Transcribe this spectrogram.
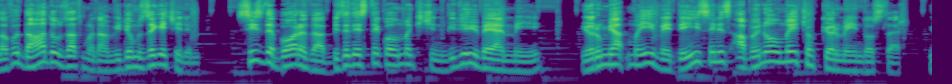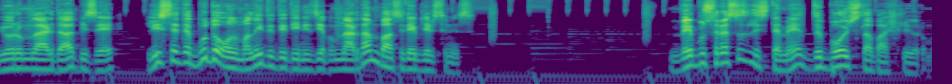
Lafı daha da uzatmadan videomuza geçelim. Siz de bu arada bize destek olmak için videoyu beğenmeyi, yorum yapmayı ve değilseniz abone olmayı çok görmeyin dostlar. Yorumlarda bize listede bu da olmalıydı dediğiniz yapımlardan bahsedebilirsiniz. Ve bu sırasız listeme The Boys'la başlıyorum.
